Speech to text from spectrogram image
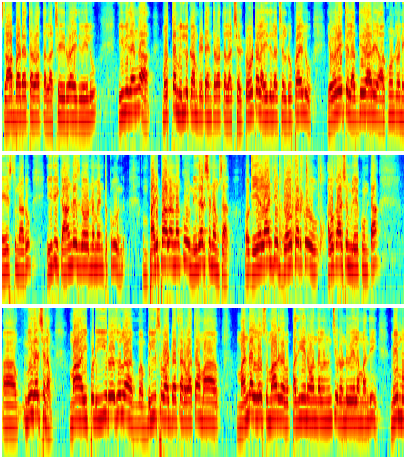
స్లాబ్ పడ్డ తర్వాత లక్ష ఇరవై ఐదు వేలు. ఈ విధంగా మొత్తం ఇల్లు కంప్లీట్ అయిన తర్వాత లక్షలు టోటల్ ఐదు లక్షల రూపాయలు ఎవరైతే లబ్ధిదారి అకౌంట్లోనే వేస్తున్నారు ఇది కాంగ్రెస్ గవర్నమెంట్కు పరిపాలనకు నిదర్శనం సార్. ఒక ఎలాంటి బ్రోకర్కు అవకాశం లేకుండా నిదర్శనం. మా ఇప్పుడు ఈ రోజుల్లో బిల్స్ పడ్డ తర్వాత మా మండల్లో సుమారుగా పదిహేను వందల నుంచి రెండు వేల మంది మేము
